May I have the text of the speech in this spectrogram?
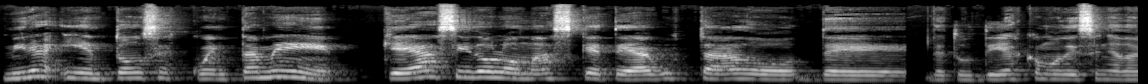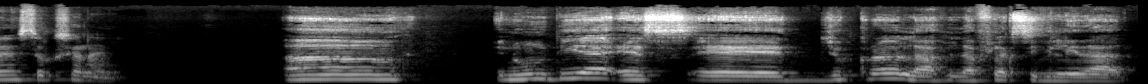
Mira, y entonces cuéntame, ¿qué ha sido lo más que te ha gustado de, tus días como diseñador instruccional? Ah, en un día es, eh, yo creo, la, la flexibilidad.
